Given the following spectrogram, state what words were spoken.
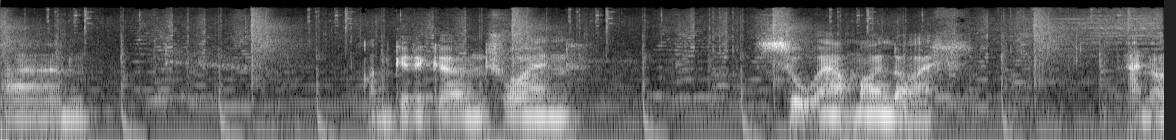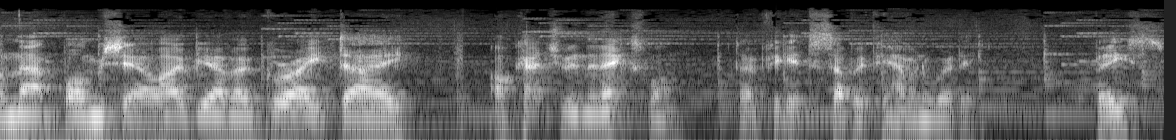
Um, I'm gonna go and try and sort out my life. And on that bombshell, I hope you have a great day. I'll catch you in the next one. Don't forget to sub if you haven't already. Peace.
